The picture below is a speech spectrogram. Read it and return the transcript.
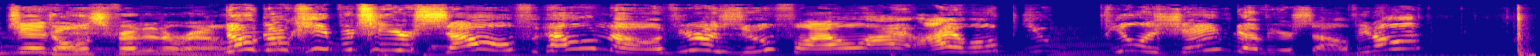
Just- Don't spread it around. no, don't keep it to yourself. Hell no. If you're a zoophile, I, I hope you feel ashamed of yourself. You know what?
